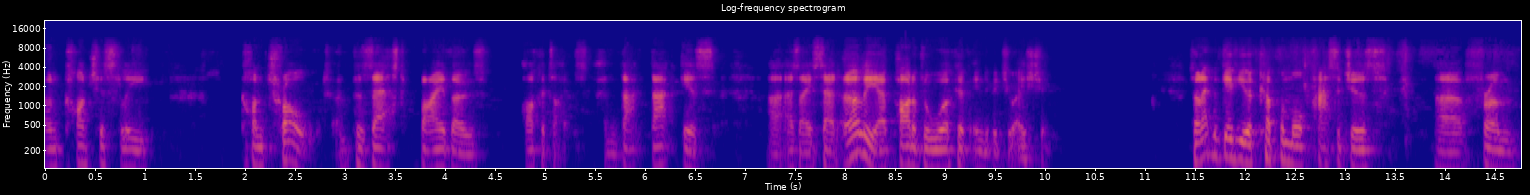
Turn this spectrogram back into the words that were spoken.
unconsciously controlled and possessed by those archetypes. And that, that is uh, as I said earlier, part of the work of individuation. So let me give you a couple more passages uh, from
